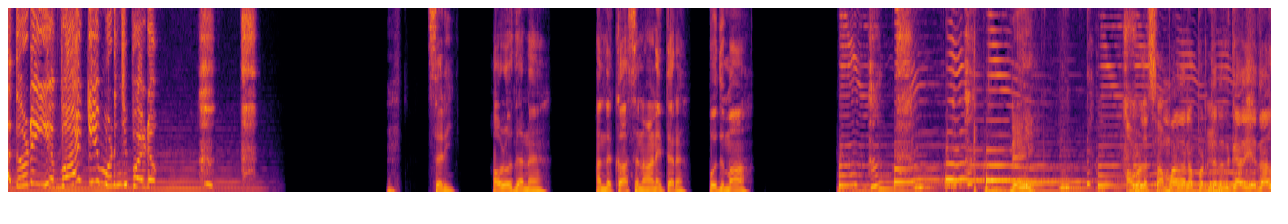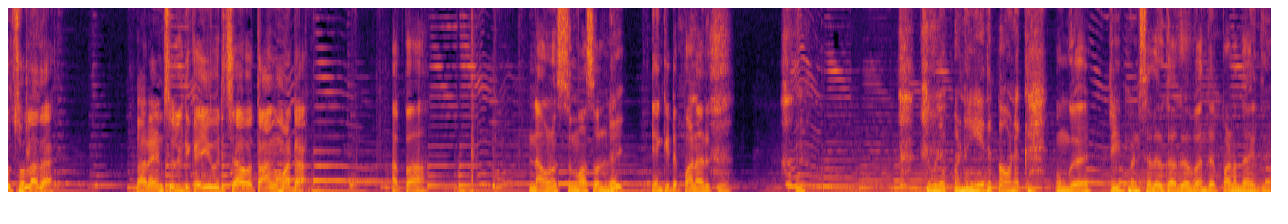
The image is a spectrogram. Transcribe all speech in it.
அதோட என் வாழ்க்கையே முடிஞ்சு போயிடும். சரி அவ்வளவுதானே? அந்த காசை நானே தரேன். போதுமா? டேய் அவளை சமாதானப்படுத்துறதுக்காக ஏதாவது சொல்லாத. தரேன்னு சொல்லிட்டு கையை விரிச்சா அவ தாங்க மாட்டா. அப்பா நான் ஒன்றும் சும்மா சொல்லல என்கிட்ட பணம் இருக்கு. இவ்வளவு பணம் ஏதுப்பா உனக்கு? உங்க ட்ரீட்மெண்ட் செலவுக்காக வந்த பணம் தான் இது.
